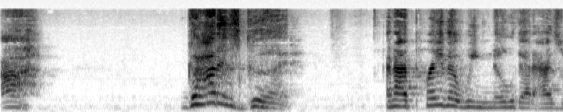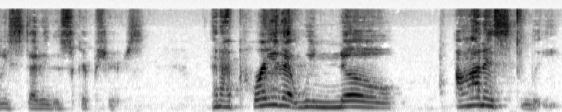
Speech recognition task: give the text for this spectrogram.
Ah, God is good. And I pray that we know that as we study the scriptures. And I pray that we know honestly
